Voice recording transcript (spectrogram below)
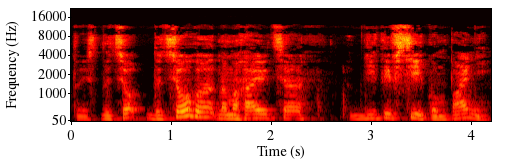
Тобто до цього, до цього намагаються дійти всі компанії.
